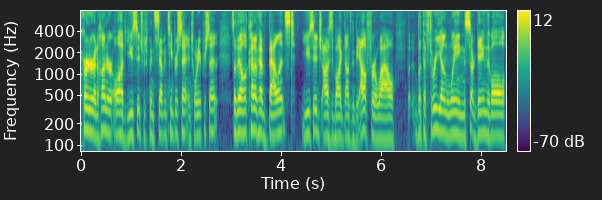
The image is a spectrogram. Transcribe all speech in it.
Huerter, and Hunter all have usage between 17% and 20%. So they all kind of have balanced usage. Obviously, Bogdan's going to be out for a while, but, but, the three young wings are getting the ball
